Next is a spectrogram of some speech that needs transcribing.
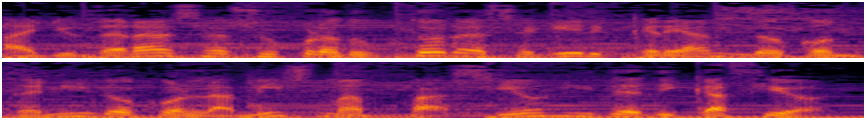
ayudarás a su productor a seguir creando contenido con la misma pasión y dedicación.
